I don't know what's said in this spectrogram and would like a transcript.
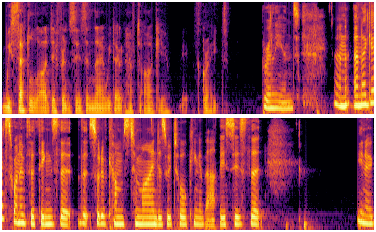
we settled our differences, and now we don't have to argue. It's great. Brilliant. And and I guess one of the things that, that sort of comes to mind as we're talking about this is that you know,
